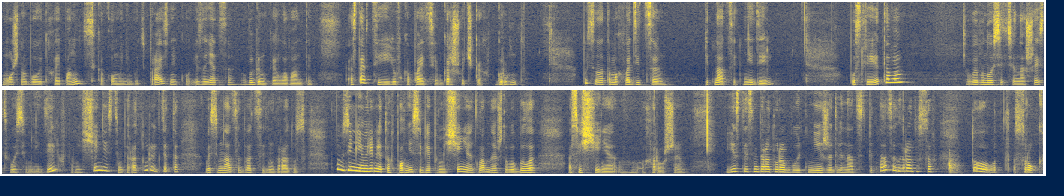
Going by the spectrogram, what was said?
можно будет хайпануть какому-нибудь празднику и заняться выгонкой лаванды. Оставьте ее, вкопайте в горшочках в грунт. Пусть она там охладится 15 недель. После этого вы вносите на 6-8 недель в помещение с температурой где-то 18-21 градус. Ну, в зимнее время это вполне себе помещение. Главное, чтобы было освещение хорошее. Если температура будет ниже 12-15 градусов, то вот срок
